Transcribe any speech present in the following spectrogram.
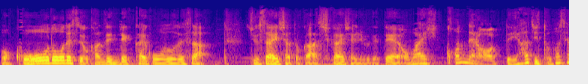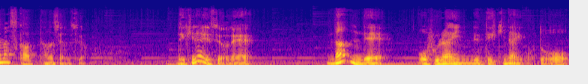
う、行動ですよ。完全にでっかい行動でさ、主催者とか司会者に向けて、お前引っ込んでろってヤジ飛ばせますかって話なんですよ。できないですよね。なんでオフラインでできないことを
